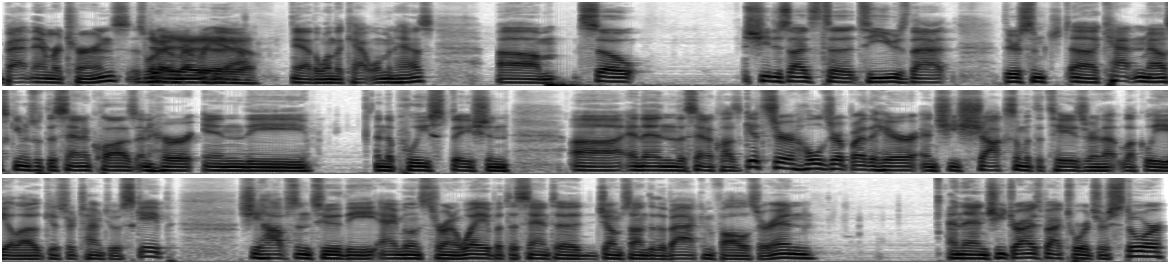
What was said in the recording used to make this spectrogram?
Batman Returns, is what I Yeah, yeah, remember. yeah, yeah, yeah. yeah, the one that Catwoman has. Um, so she decides to to use that. There's some uh, cat and mouse games with the Santa Claus and her in the in the police station. Uh, and then the Santa Claus gets her, holds her up by the hair, and she shocks him with the taser, and that luckily allow, gives her time to escape. She hops into the ambulance to run away, but the Santa jumps onto the back and follows her in. And then she drives back towards her store,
